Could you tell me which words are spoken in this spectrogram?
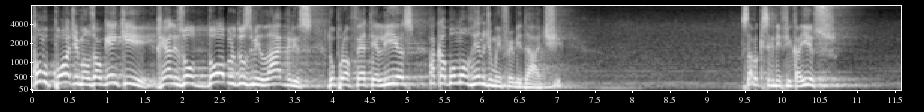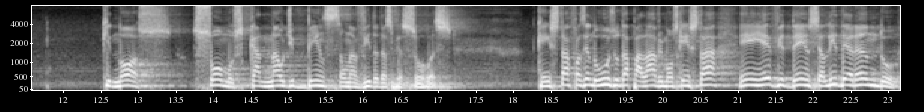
Como pode, irmãos, alguém que realizou o dobro dos milagres do profeta Elias acabou morrendo de uma enfermidade? Sabe o que significa isso? Que nós somos canal de bênção na vida das pessoas. Quem está fazendo uso da palavra, irmãos, quem está em evidência, liderando,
